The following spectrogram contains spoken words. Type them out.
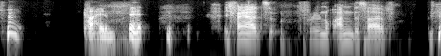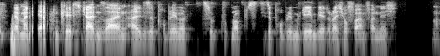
Helm. ich fange halt früh noch an, deshalb werden meine ersten Tätigkeiten sein, all diese Probleme zu gucken, ob es diese Probleme geben wird oder ich hoffe einfach nicht. Na,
